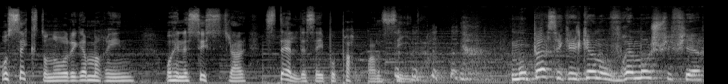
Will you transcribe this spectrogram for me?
och 16-åriga Marine och hennes systrar ställde sig på pappans sida. Mon père, c'est quelqu'un dont vraiment je suis fière.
